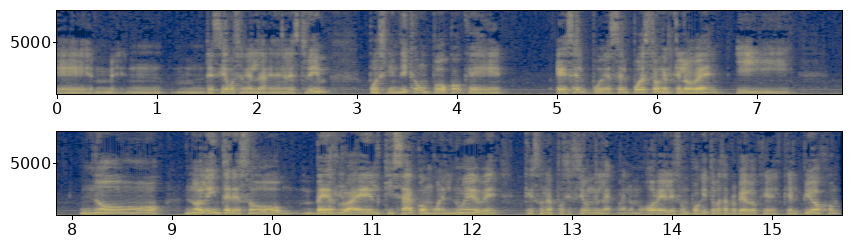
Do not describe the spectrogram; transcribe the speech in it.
eh, decíamos en el, en el stream, pues indica un poco que es el, es el puesto en el que lo ve y no, no le interesó verlo a él quizá como el 9, que es una posición en la que a lo mejor él es un poquito más apropiado que, que el Piojo,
